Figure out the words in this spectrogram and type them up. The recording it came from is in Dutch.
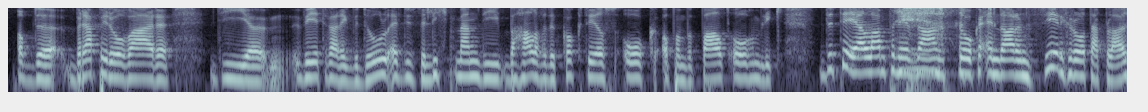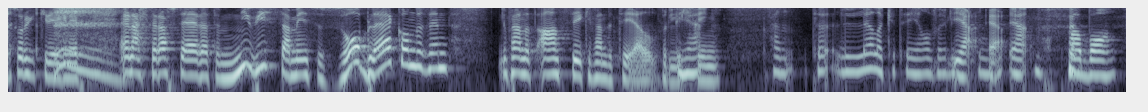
op de Brapero waren, die uh, weten wat ik bedoel. Hè. Dus de lichtman die behalve de cocktails ook op een bepaald ogenblik de TL-lampen heeft aangestoken en daar een zeer groot applaus voor gekregen heeft. En achteraf zei hij dat hij niet wist dat mensen zo blij konden zijn van het aansteken van de TL-verlichting. Ja. Van de lelijke TL-verlichting. Ja, ja. ja, maar bon.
